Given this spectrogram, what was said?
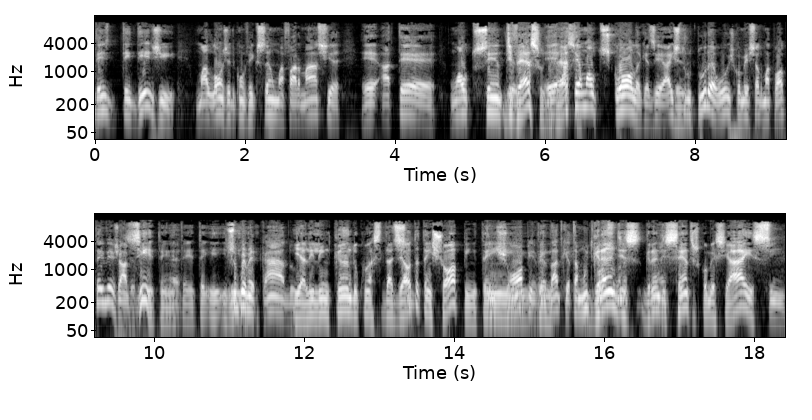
tem, tem, desde uma loja de confecção, uma farmácia, é, até um auto center. Diverso, é, diverso. Até uma autoescola, quer dizer, a estrutura hoje comercial do Mato Alto é invejável. Sim, né? tem, é. tem, tem e, Supermercado. E, ali linkando com a Cidade Sim. Alta tem shopping, tem. Tem shopping, é verdade, que está muito Grandes, próximo, né? grandes é. centros comerciais. Sim.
